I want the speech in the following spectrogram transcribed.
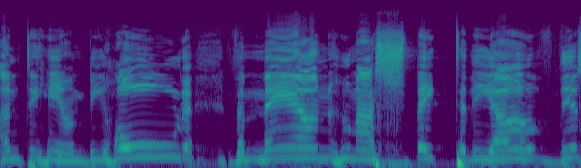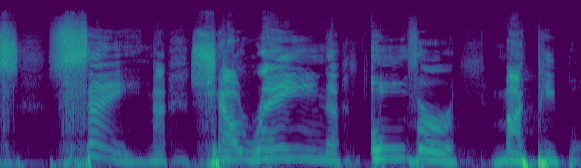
unto him, Behold, the man whom I spake to thee of, this same shall reign over my people.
